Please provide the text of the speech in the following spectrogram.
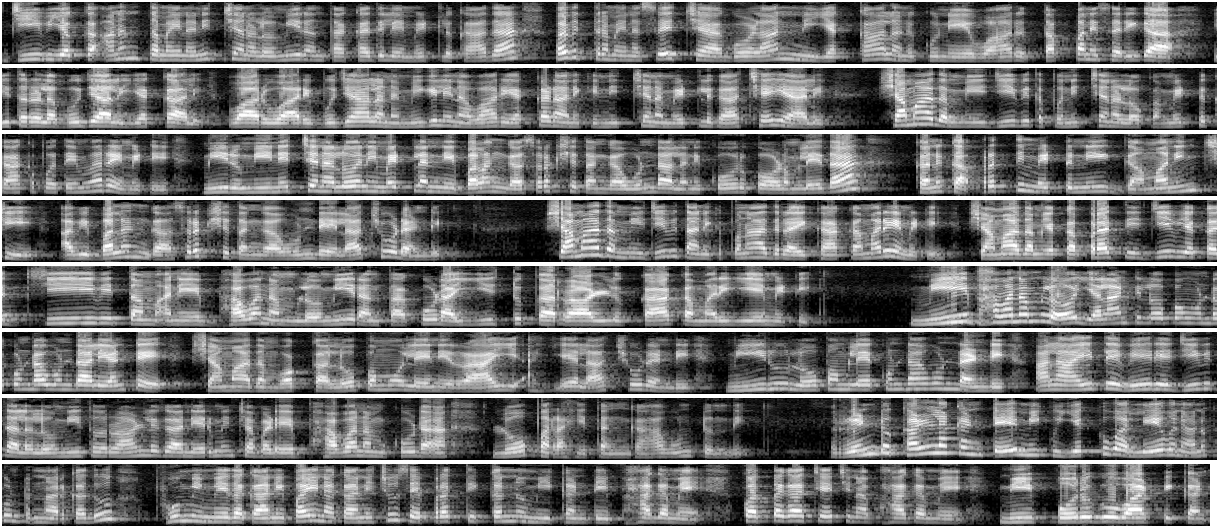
జీవి యొక్క అనంతమైన నిచ్చెనలో మీరంతా కదిలే మెట్లు కాదా? పవిత్రమైన స్వేచ్ఛ గోళాన్ని ఎక్కాలనుకునే వారు తప్పనిసరిగా ఇతరుల భుజాలు ఎక్కాలి. వారు వారి భుజాలను మిగిలిన వారు ఎక్కడానికి నిచ్చెన మెట్లుగా చేయాలి. క్షమాదం మీ జీవితపు నిచ్చెనలో ఒక మెట్టు కాకపోతే మరేమిటి? మీరు మీ నిచ్చెనలోని మెట్లన్నీ బలంగా సురక్షితంగా ఉండాలని కోరుకోవడం లేదా? కనుక ప్రతి మెట్టుని గమనించి అవి బలంగా సురక్షితంగా ఉండేలా చూడండి. శమాదం మీ జీవితానికి పునాదిరాయి కాక మరేమిటి? శమాదం యొక్క ప్రతి జీవి యొక్క జీవితం అనే భవనంలో మీరంతా కూడా ఇటుక రాళ్ళు కాక మరి ఏమిటి? మీ భవనంలో ఎలాంటి లోపం ఉండకుండా ఉండాలి అంటే శమాదం ఒక్క లోపము లేని రాయి అయ్యేలా చూడండి. మీరు లోపం లేకుండా ఉండండి. అలా అయితే వేరే జీవితాలలో మీతో రాళ్ళుగా నిర్మించబడే భవనం కూడా లోపరహితంగా ఉంటుంది. రెండు కళ్ళ కంటే మీకు ఎక్కువ లేవని అనుకుంటున్నారు కదూ? భూమి మీద కానీ పైన కానీ చూసే ప్రతి కన్ను మీ కంటి భాగమే. కొత్తగా చేర్చిన భాగమే. మీ పొరుగు వాటి కం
